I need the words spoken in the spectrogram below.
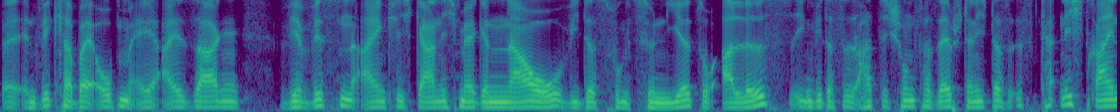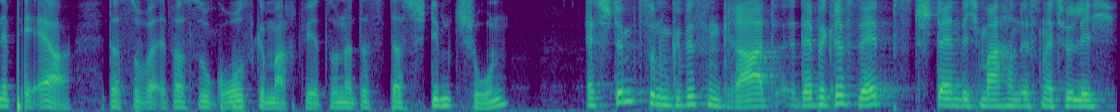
äh, Entwickler bei OpenAI sagen, wir wissen eigentlich gar nicht mehr genau, wie das funktioniert, so alles, irgendwie, das hat sich schon verselbstständigt. Das ist nicht reine PR, dass so etwas so groß gemacht wird, sondern das, das stimmt schon. Es stimmt zu einem gewissen Grad. Der Begriff selbstständig machen ist natürlich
